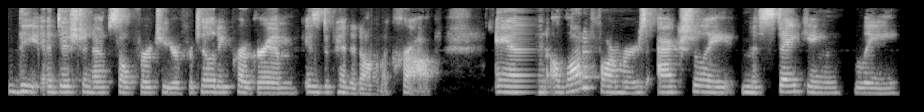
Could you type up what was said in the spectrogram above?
the addition of sulfur to your fertility program is dependent on the crop. And a lot of farmers actually mistakenly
